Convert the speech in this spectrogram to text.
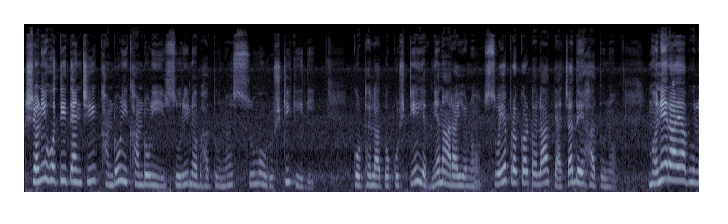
क्षणी होती त्यांची खांडोळी खांडोळी सुरीन भातून सुमवृष्टी केली. कोठला तो कुष्टी यज्ञ नारायण स्वयंप्रकटला त्याच्या देहातून. म्हणे राया भुल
